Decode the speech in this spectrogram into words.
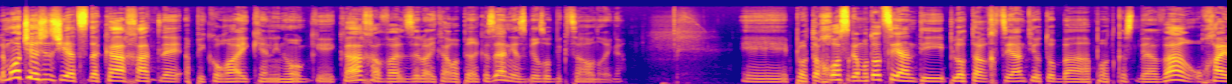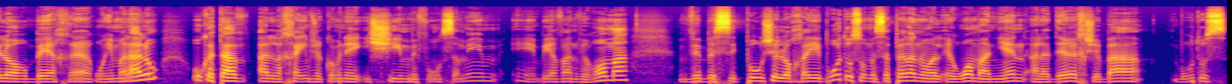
למרות שיש איזושהי הצדקה אחת לאפיקוראי כן לנהוג אה, כך, אבל זה לא העיקר בפרק הזה, אני אסביר זאת בקצרה עוד רגע. אה, פלוטרכוס, גם אותו ציינתי, פלוטרך, ציינתי אותו בפודקאסט בעבר, הוא חי לא הרבה אחרי האירועים הללו. הוא כתב על החיים של כל מיני אישים מפורסמים אה, ביוון ורומא, ובסיפור שלו, חיי ברוטוס, הוא מספר לנו על אירוע מעניין, על הדרך שבה ברוטוס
